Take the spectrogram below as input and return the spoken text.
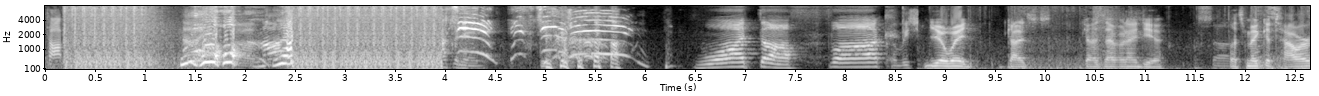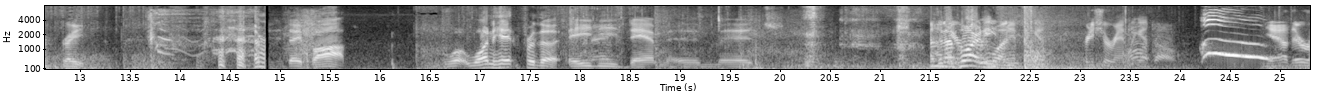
Top. What the fuck? At Yo, wait, guys, guys, I have an idea. What's up? Let's make a tower, right? They bop. Wha- One hit for the AD damage. That's an important one. again. Pretty sure ramp again. Yeah, they're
